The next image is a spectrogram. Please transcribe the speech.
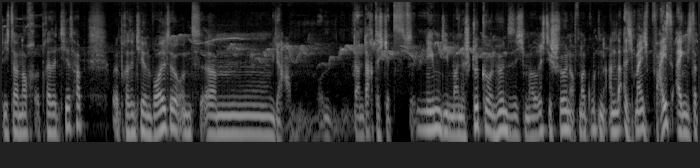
die ich dann noch präsentiert habe, äh, präsentieren wollte. Und ähm, ja, dann dachte ich, jetzt nehmen die meine Stücke und hören sie sich mal richtig schön auf einer guten Anlage. Also ich meine, ich weiß eigentlich, dass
